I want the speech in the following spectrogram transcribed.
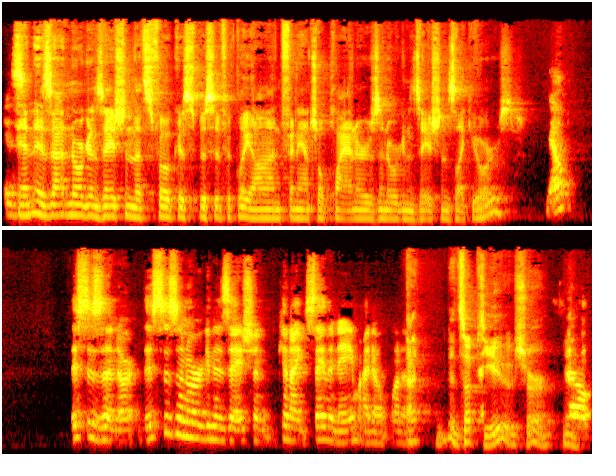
Is, and is that an organization that's focused specifically on financial planners and organizations like yours? No, this is an this is an organization. Can I say the name? I don't want to. It's up to you. Sure. Yeah. So,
